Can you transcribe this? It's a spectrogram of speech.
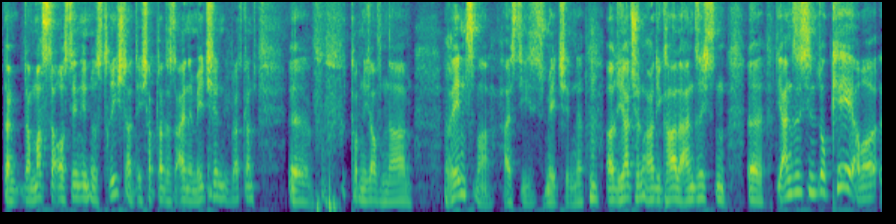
Dann, dann machst du aus den Industriestadt. Ich habe da das eine Mädchen, ich weiß gar nicht, äh, ich komme nicht auf den Namen. Remsmar heißt dieses Mädchen. Ne? Also die hat schon radikale Ansichten. Äh, die Ansichten sind okay, aber äh,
